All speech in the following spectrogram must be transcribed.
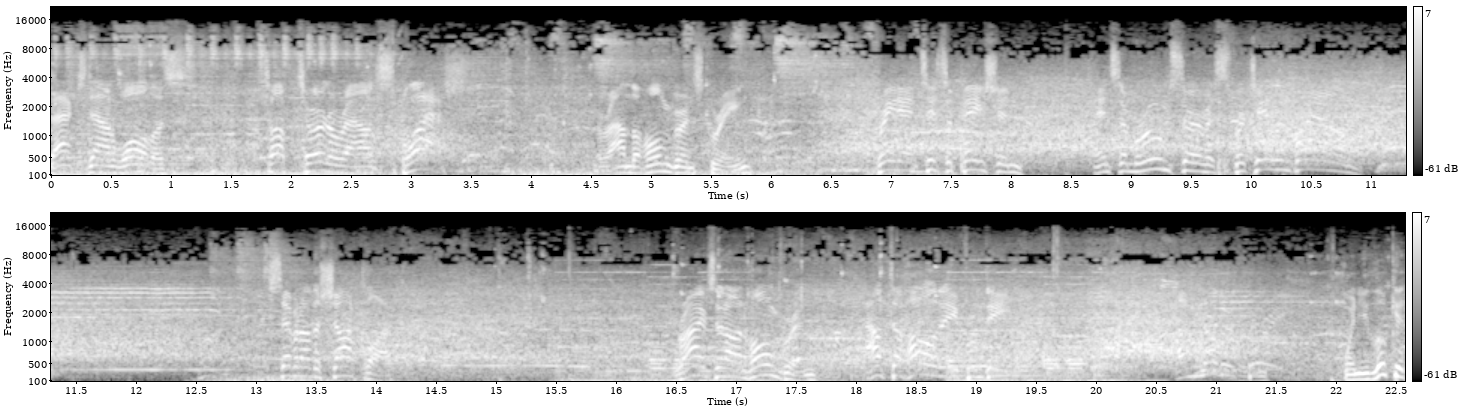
Backs down Wallace. Tough turnaround. Splash. Around the Holmgren screen. Great anticipation. And some room service for Jaylen Brown. Seven on the shot clock. Drives it on Holmgren. Out to Holiday from deep. Another three. When you look at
